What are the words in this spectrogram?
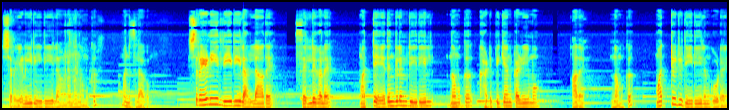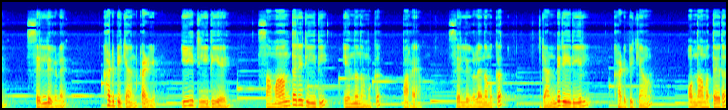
ശ്രേണി രീതിയിലാണെന്ന് നമുക്ക് മനസ്സിലാകും. ശ്രേണി രീതിയിലല്ലാതെ സെല്ലുകളെ മറ്റേതെങ്കിലും രീതിയിൽ നമുക്ക് ഘടിപ്പിക്കാൻ കഴിയുമോ? അതെ നമുക്ക് മറ്റൊരു രീതിയിലും കൂടെ സെല്ലുകളെ ഘടിപ്പിക്കാൻ കഴിയും. ഈ രീതിയെ സമാന്തര രീതി എന്ന് നമുക്ക് പറയാം. സെല്ലുകളെ നമുക്ക് രണ്ട് രീതിയിൽ ഘടിപ്പിക്കാം. ഒന്നാമത്തേത്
